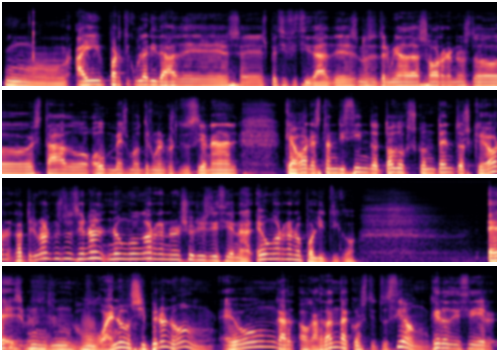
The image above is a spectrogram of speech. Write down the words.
mm, hai particularidades, e especificidades nos determinadas órganos do Estado ou mesmo o Tribunal Constitucional que agora están dicindo todos contentos que o Tribunal Constitucional non é un órgano jurisdicional, é un órgano político. Eh, mm, bueno, sí, pero non. É un gar o gardán da Constitución. Quero dicir,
